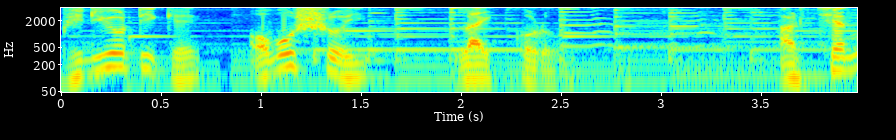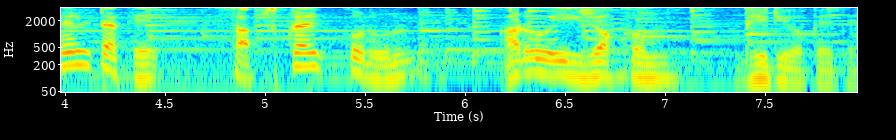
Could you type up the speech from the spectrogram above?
ভিডিওটিকে অবশ্যই লাইক করুন আর চ্যানেলটাকে সাবস্ক্রাইব করুন আরও এই রকম ভিডিও পেতে।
